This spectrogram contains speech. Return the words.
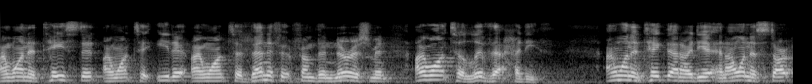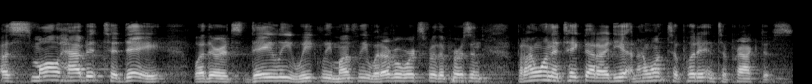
I want to taste it. I want to eat it. I want to benefit from the nourishment. I want to live that hadith. I want to take that idea and I want to start a small habit today, whether it's daily, weekly, monthly, whatever works for the person. But I want to take that idea and I want to put it into practice.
